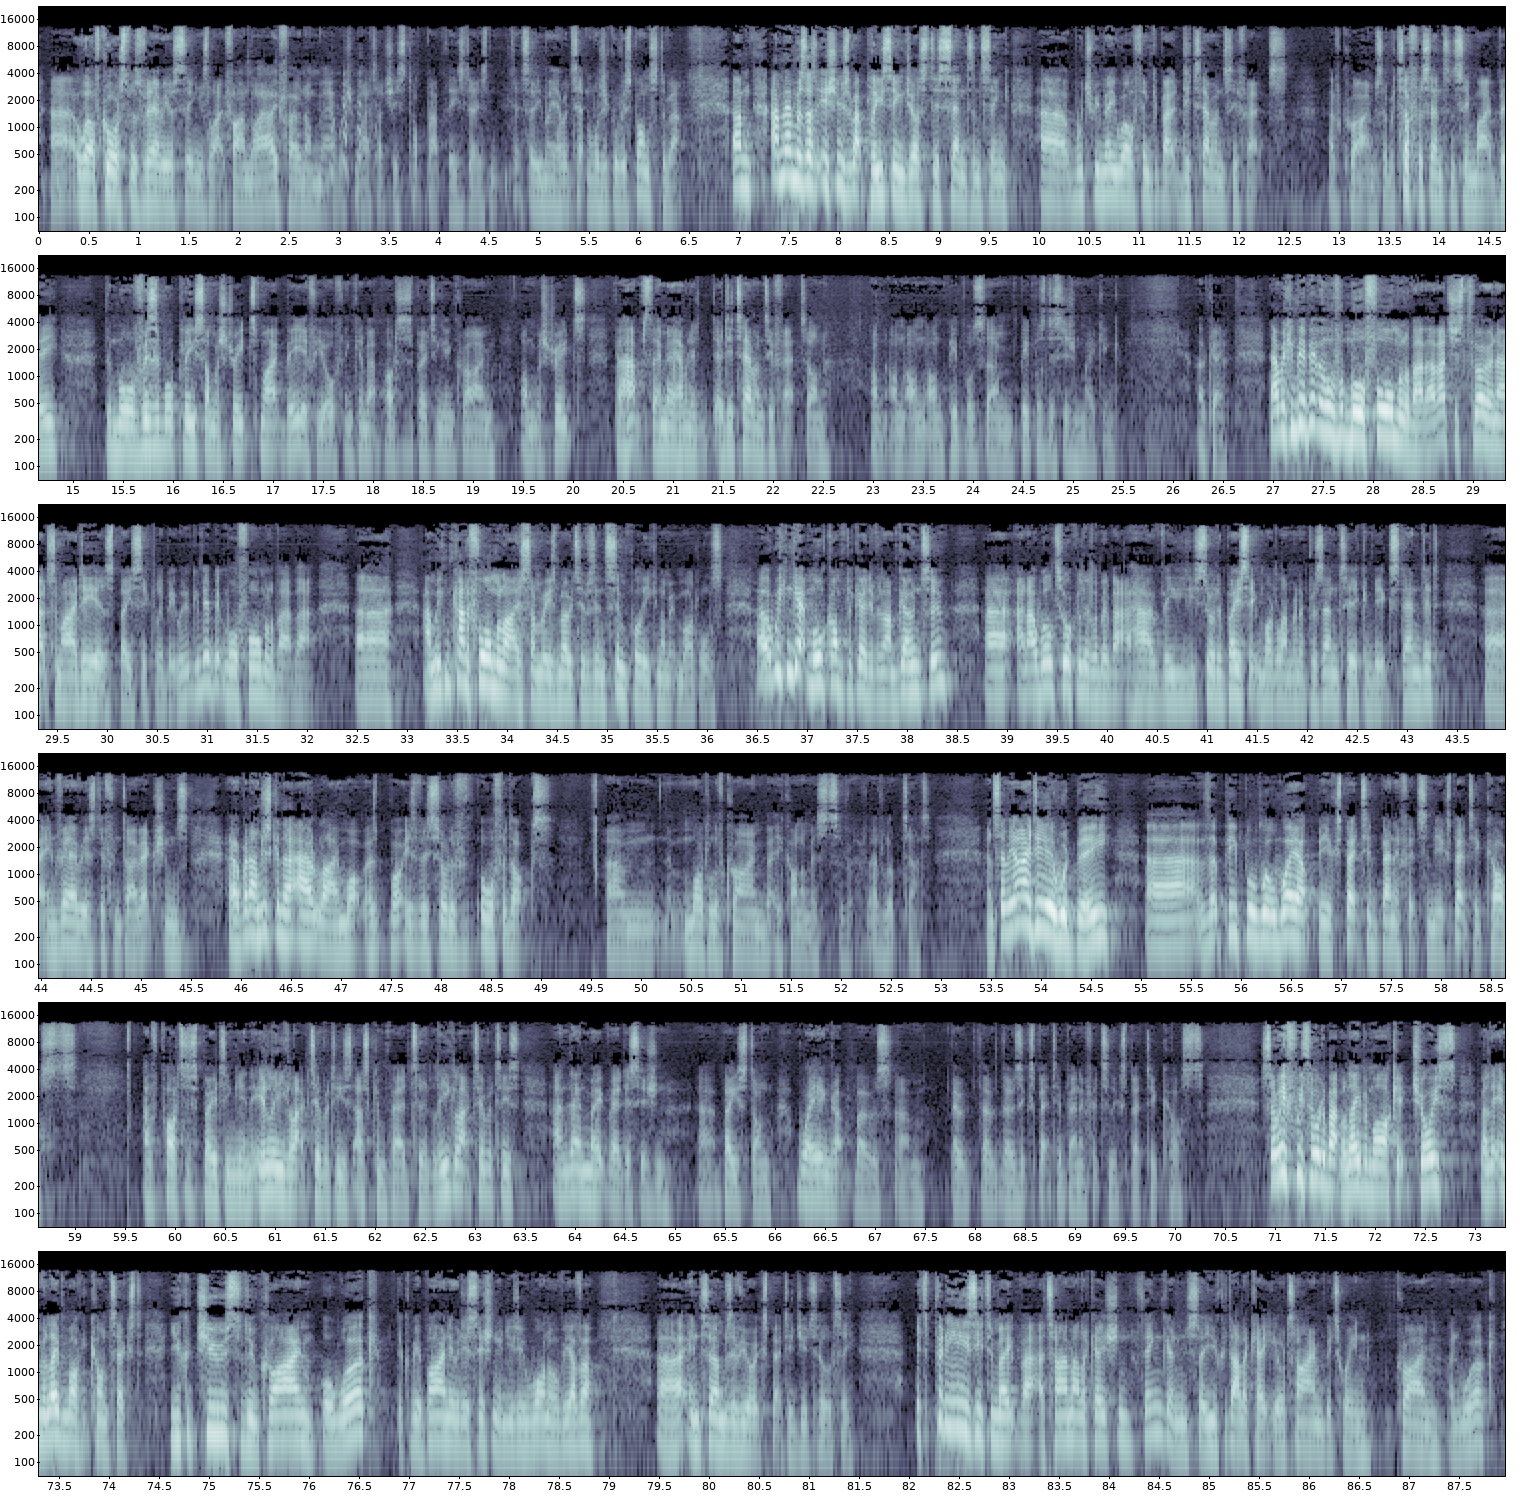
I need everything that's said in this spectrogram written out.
Uh, well, of course, there's various things like Find My iPhone on there, which might actually stop that these days. So you may have a technological response to that. Um, and then there's issues about policing, justice, sentencing, uh, which we may well think about deterrence effects of crime. So the tougher sentencing might be, the more visible police on the streets might be, if you're thinking about participating in crime, on the streets, perhaps they may have a deterrent effect on, on, on, on people's, um, people's decision making. Okay. Now, we can be a bit more, more formal about that. That's just throwing out some ideas, basically, but we can be a bit more formal about that. Uh, and we can kind of formalize some of these motives in simple economic models. Uh, we can get more complicated than I'm going to, uh, and I will talk a little bit about how the sort of basic model I'm going to present here can be extended uh, in various different directions. Uh, but I'm just going to outline what what is the sort of orthodox um, model of crime that economists have, have, looked at. And so the idea would be uh, that people will weigh up the expected benefits and the expected costs of participating in illegal activities as compared to legal activities, and then make their decision uh, based on weighing up those, um, those, those expected benefits and expected costs. So, if we thought about the labour market choice, well, in the labour market context, you could choose to do crime or work. There could be a binary decision, and you do one or the other uh, in terms of your expected utility. It's pretty easy to make that a time allocation thing, and so you could allocate your time between crime and work.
